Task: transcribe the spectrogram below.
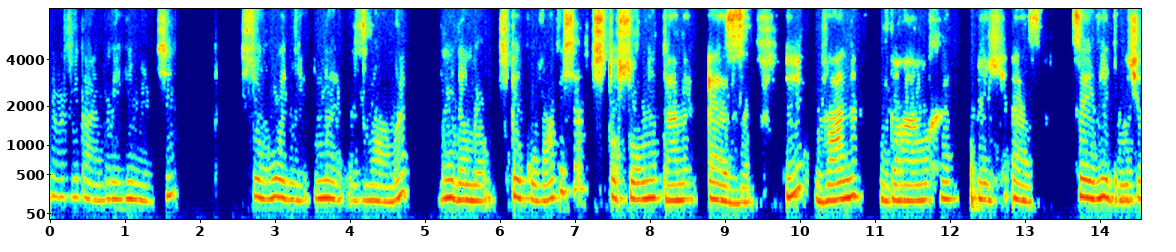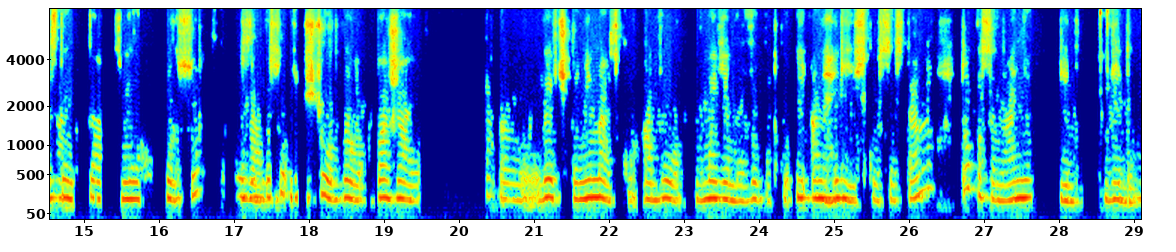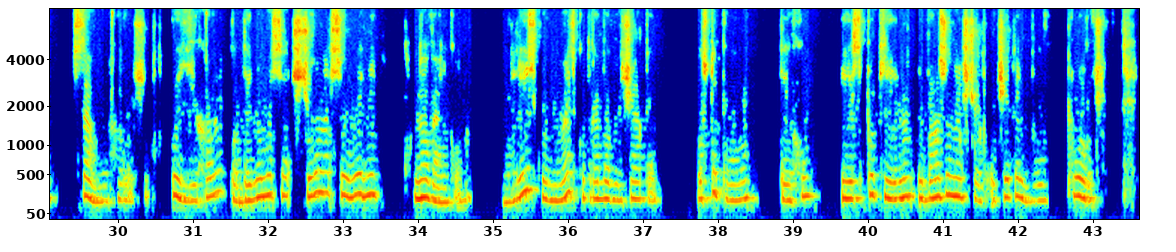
Я вас вітаю, дорогі німці. Сьогодні ми з вами будемо спілкуватися стосовно теми «Es» і «Wann brauche ich es». Це відео частина з мого курсу запису. Якщо ви бажаєте е, вивчити німецьку або в моєму випадку і англійську систему, то посилання під відео. Мої хороші. Поїхали, подивимося, що у нас сьогодні новенького. Англійську, і німецьку треба вивчати поступово, тихо і спокійно, і бажано, щоб учитель був поруч.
